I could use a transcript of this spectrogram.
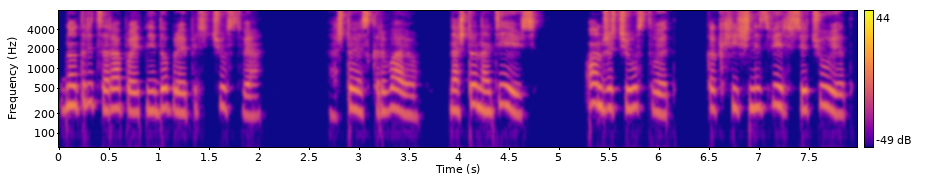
Внутри царапает недоброе предчувствие. А что я скрываю? На что надеюсь? Он же чувствует, как хищный зверь все чует.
